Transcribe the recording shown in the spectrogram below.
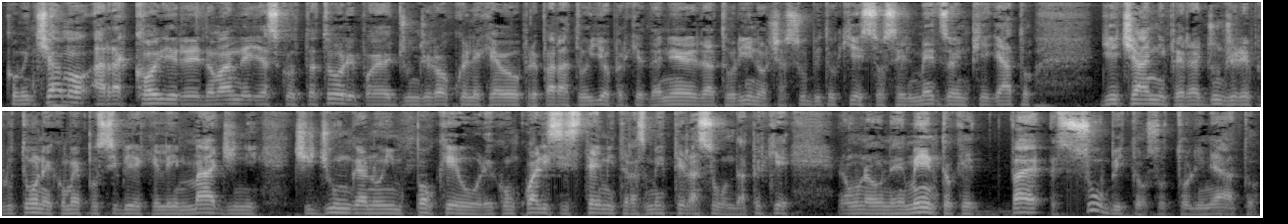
Cominciamo a raccogliere le domande degli ascoltatori, poi aggiungerò quelle che avevo preparato io perché Daniele da Torino ci ha subito chiesto se il mezzo ha impiegato dieci anni per raggiungere Plutone, com'è possibile che le immagini ci giungano in poche ore, con quali sistemi trasmette la sonda, perché un, un elemento che va subito sottolineato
